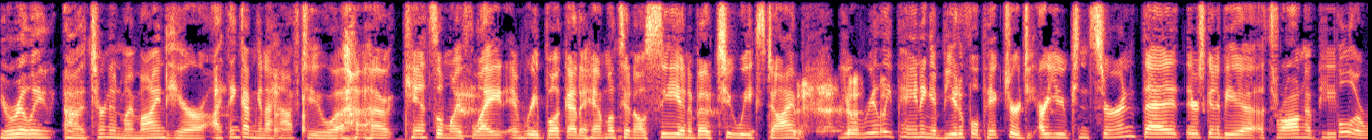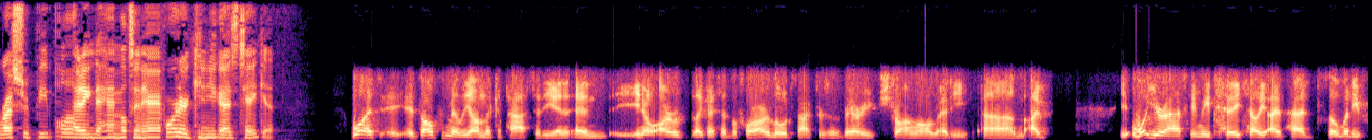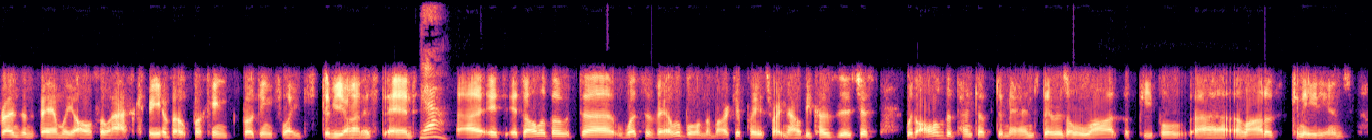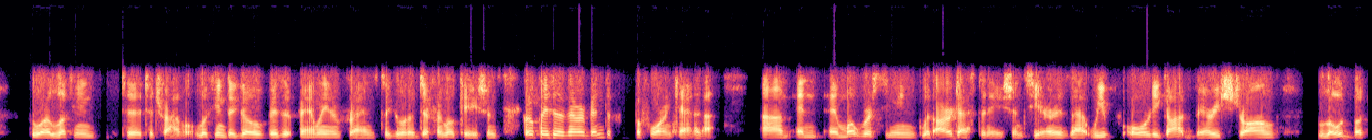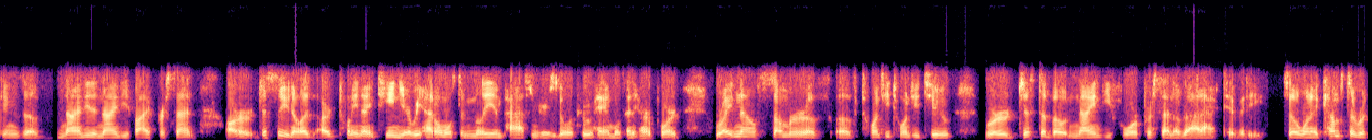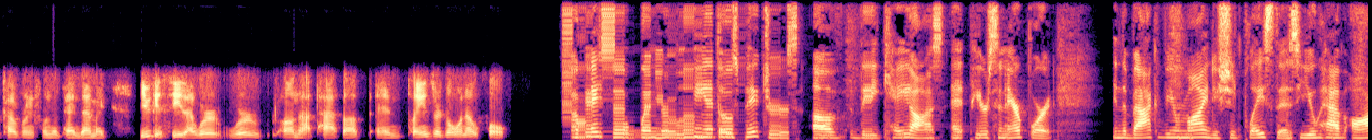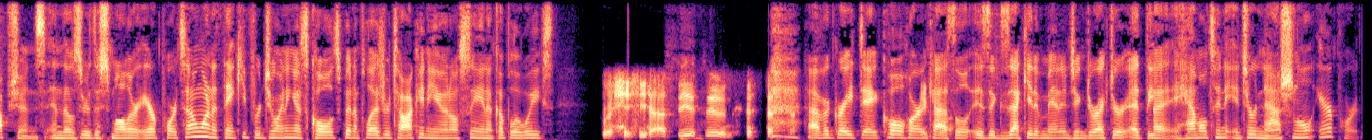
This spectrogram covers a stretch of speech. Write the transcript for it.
You're really uh, turning my mind here. I think I'm going to have to uh, cancel my flight and rebook out of Hamilton. I'll see you in about two weeks' time. You're really painting a beautiful picture. Do, are you concerned that there's going to be a, a, throng of people, a rush of people heading to Hamilton Airport, or can you guys take it? Well, it's it's ultimately on the capacity, and and you know our like I said before, our load factors are very strong already. Um, I've what you're asking me today, Kelly, I've had so many friends and family also ask me about booking booking flights. To be honest, and yeah, uh, it's it's all about uh, what's available in the marketplace right now because it's just with all of the pent up demand, there is a lot of people, uh, a lot of Canadians who are looking to to travel, looking to go visit family and friends, to go to different locations, go to places they've never been to before in Canada. Um, and and what we're seeing with our destinations here is that we've already got very strong load bookings of 90 to 95 percent. Our just so you know, our 2019 year we had almost a million passengers go through Hamilton Airport. Right now, summer of of 2022, we're just about 94 percent of that activity. So when it comes to recovering from the pandemic, you can see that we're we're on that path up, and planes are going out full. Okay, so when you're looking at those pictures of the chaos at Pearson Airport, in the back of your mind, you should place this. You have options, and those are the smaller airports. I want to thank you for joining us, Cole. It's been a pleasure talking to you, and I'll see you in a couple of weeks. Great. Yeah. See you soon. have a great day. Cole Horncastle is Executive Managing Director at the Hamilton International Airport.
